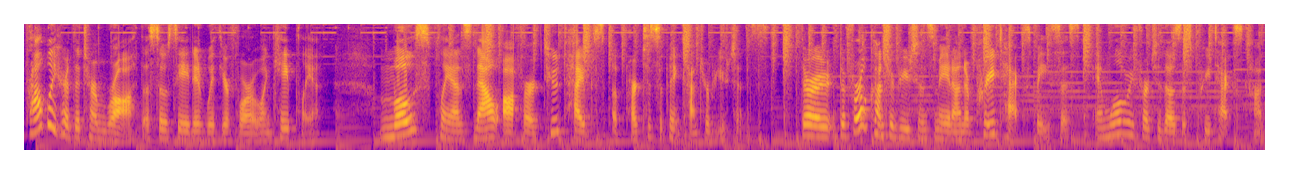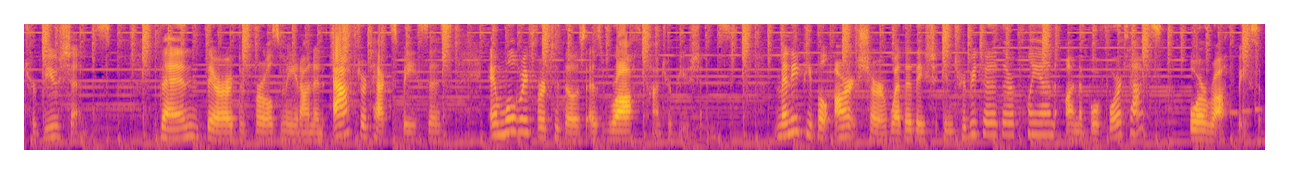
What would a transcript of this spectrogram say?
probably heard the term Roth associated with your 401k plan. Most plans now offer two types of participant contributions. There are deferral contributions made on a pre-tax basis, and we'll refer to those as pre-tax contributions. Then there are deferrals made on an after-tax basis, and we'll refer to those as Roth contributions. Many people aren't sure whether they should contribute to their plan on a before-tax or Roth basis.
